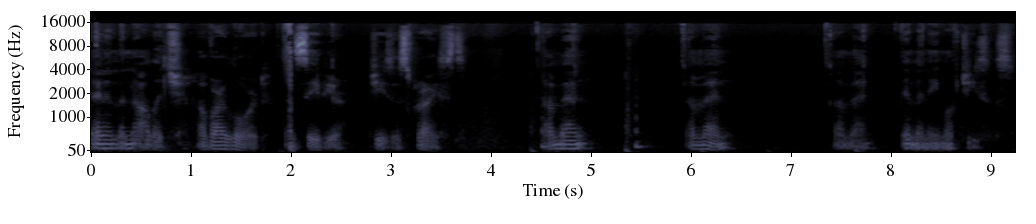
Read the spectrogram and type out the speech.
and in the knowledge of our Lord and Savior, Jesus Christ. Amen. Amen. Amen. In the name of Jesus.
